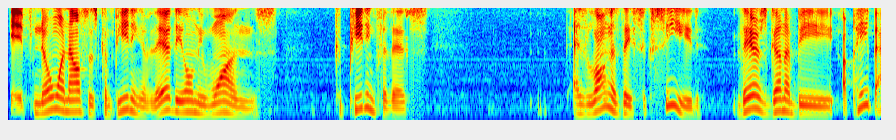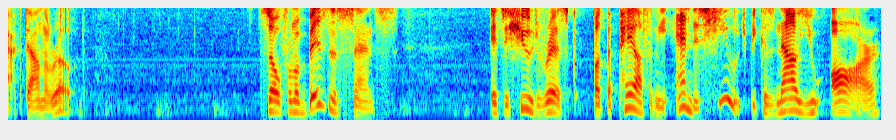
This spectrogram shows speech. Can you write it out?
if no one else is competing, if they're the only ones competing for this, as long as they succeed, there's going to be a payback down the road. So, from a business sense, it's a huge risk, but the payoff in the end is huge because now you are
